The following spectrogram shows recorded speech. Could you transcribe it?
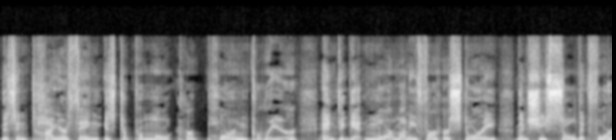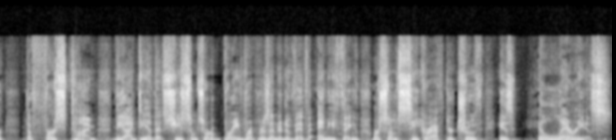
This entire thing is to promote her porn career and to get more money for her story than she sold it for the first time. The idea that she's some sort of brave representative of anything or some seeker after truth is hilarious.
